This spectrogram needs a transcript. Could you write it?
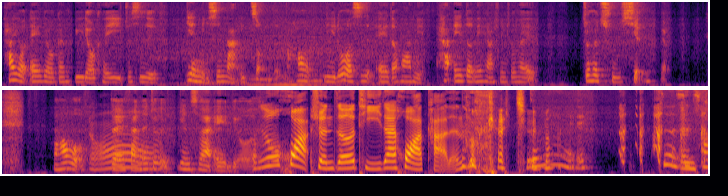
它有 A 流跟 B 流可以就是验你是哪一种的，然后你如果是 A 的话，你它 A 的那条线就会就会出现这样。然后我、哦对，反正就验出来 A 流了你。说画选择题在画卡的那种感觉吗？对，真的是超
